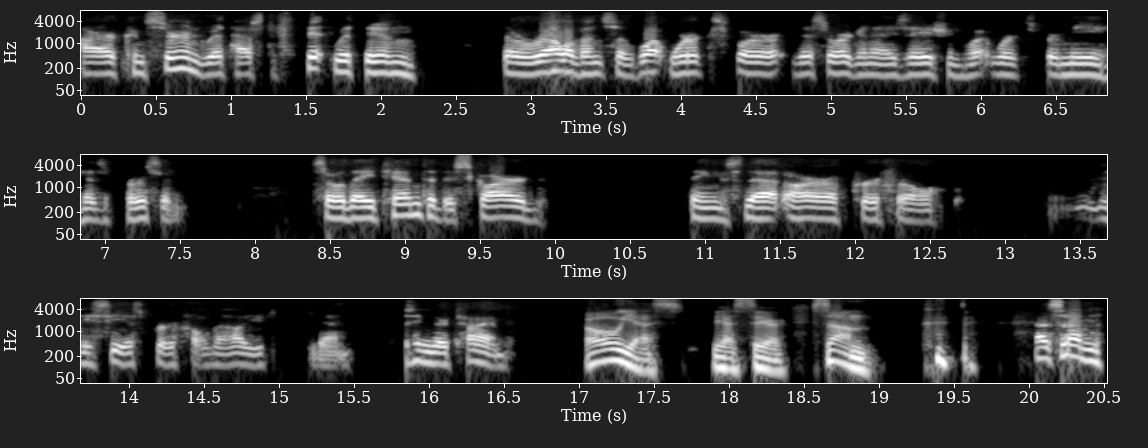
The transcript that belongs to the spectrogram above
are concerned with has to fit within the relevance of what works for this organization, what works for me as a person. So they tend to discard things that are a peripheral, they see as peripheral value to them, using their time. Oh, yes. Yes, they are. Some. Uh, some.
